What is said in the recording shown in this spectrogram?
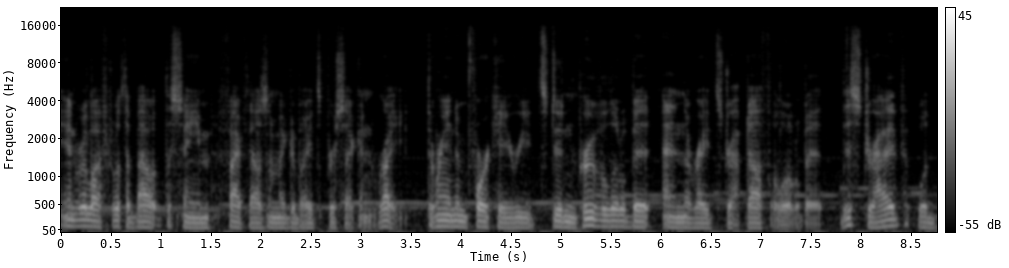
and we're left with about the same 5000 megabytes per second write. The random 4K reads did improve a little bit and the writes dropped off a little bit. This drive will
